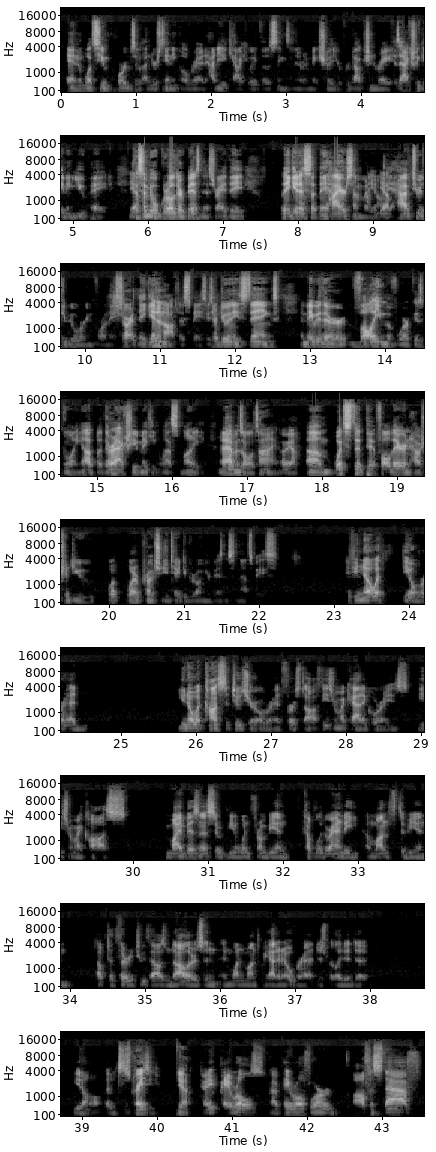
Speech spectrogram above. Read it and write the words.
And what's the importance of understanding overhead? How do you calculate those things in there to make sure that your production rate is actually getting you paid? Yeah. Some people grow their business, right? They they get a they hire somebody on. Yep. They have two or three people working for them. They start they get an office space. They start doing these things, and maybe their volume of work is going up, but they're actually making less money. That happens all the time. Oh yeah. Um, what's the pitfall there, and how should you what what approach should you take to growing your business in that space? If you know what the overhead, you know what constitutes your overhead. First off, these are my categories. These are my costs. My business, it, you know, went from being a couple of grand a, a month to being up to thirty-two thousand dollars in in one month. We had an overhead just related to, you know, it's just crazy. Yeah. Pay, payrolls, uh, payroll for office staff,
